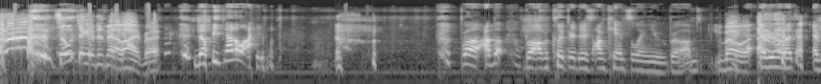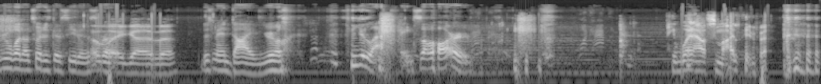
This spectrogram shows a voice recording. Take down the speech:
Someone check if this man alive, bro. No, he's not alive. Bro, I'm bro, I'm clipping this. I'm canceling you, bro. I'm bro. everyone on everyone on Twitter's gonna see this. Oh bro. my god, bro. This man died. You're you're laughing so hard. He went out smiling, bro.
